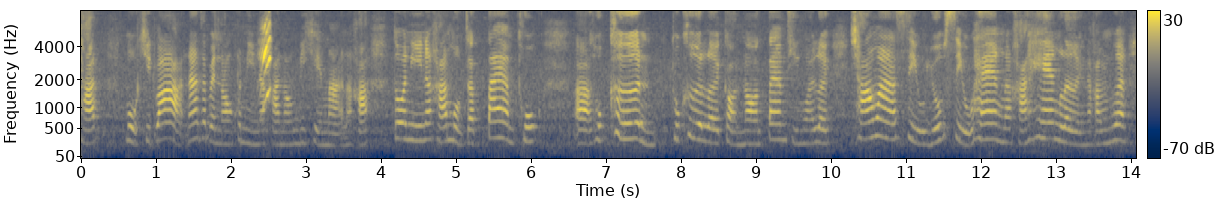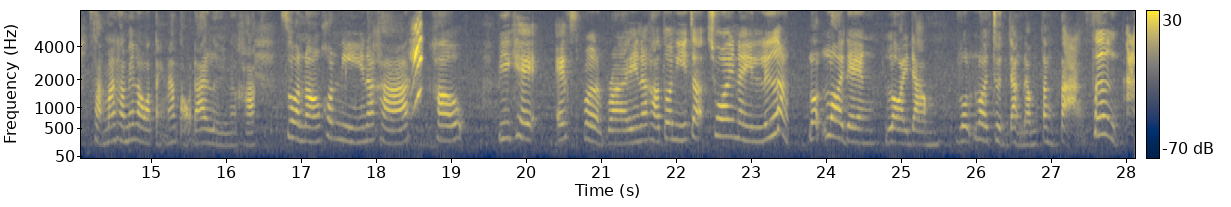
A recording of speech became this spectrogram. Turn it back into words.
ชัด หมูคิดว่าน่าจะเป็นน้องคนนี้นะคะ น้อง BK มานะคะ ตัวนี้นะคะหมูจะแต้มทุก ทุกคืน ทุกคืนเลยก่อนนอนแต้มทิ้งไว้เลย เช้ามาสิวยุบสิวแห้งนะคะ แห้งเลยนะคะเพื่อนๆสามารถทำให้เราแต่งหน้าต่อได้เลยนะคะ ส่วนน้องคนนี้นะคะเขา BK Expert Bright นะคะ ตัวนี้จะช่วยในเรื่องลดรอยแดงรอยดำลดรอยจุดด่างดำต่างๆ ซึ่งอะ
